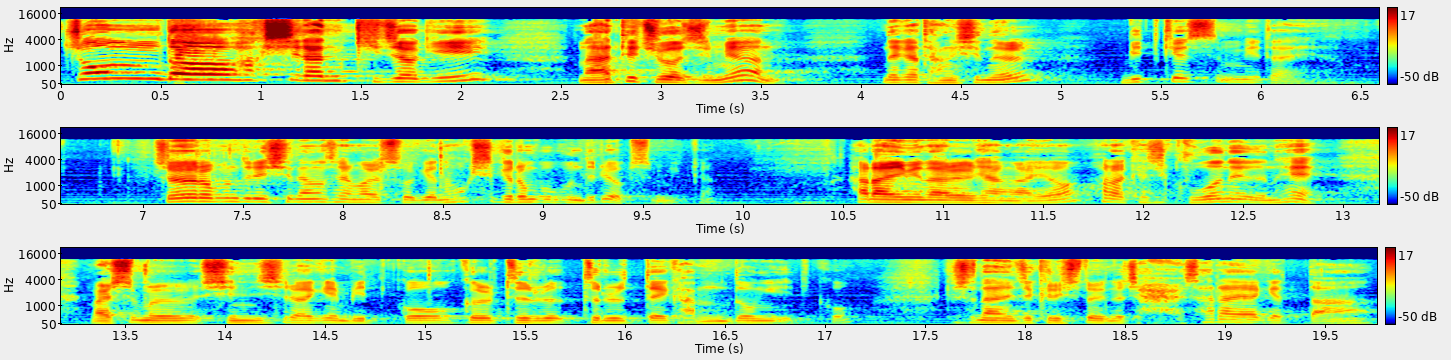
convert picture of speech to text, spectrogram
좀 더 확실한 기적이 나한테 주어지면 내가 당신을 믿겠습니다. 저 여러분들이 신앙생활 속에는 혹시 그런 부분들이 없습니까? 하나님이 나를 향하여 허락하신 구원의 은혜, 말씀을 신실하게 믿고 그걸 들을, 들을 때 감동이 있고 그래서 나는 이제 그리스도인도 잘 살아야겠다.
